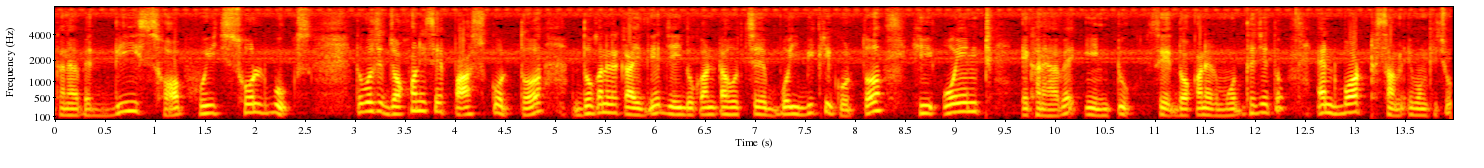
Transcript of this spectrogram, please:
এখানে হবে the shop which sold books. তো বলছে, যখনই সে পাস করত, দোকানের কাজ দিয়ে যেই দোকানটা হচ্ছে বই বিক্রি করত, হি ওয়েন্ট এখানে হবে ইন টু সে দোকানের মধ্যে যেত অ্যান্ড বট সাম এবং কিছু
